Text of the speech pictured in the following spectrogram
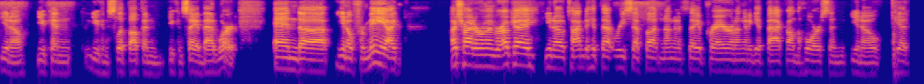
you know, you can, you can slip up and you can say a bad word. And, uh, you know, for me, I, I try to remember, okay, you know, time to hit that reset button. I'm going to say a prayer and I'm going to get back on the horse and, you know, get,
